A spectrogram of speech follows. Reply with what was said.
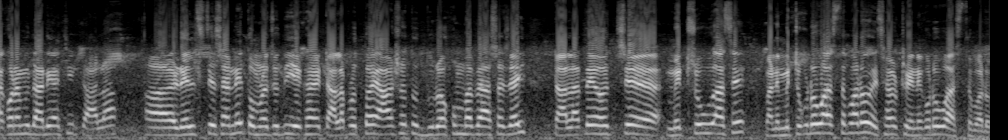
এখন আমি দাঁড়িয়ে আছি টালা রেল স্টেশনে তোমরা যদি এখানে টালা প্রত্যয়ে আসো, তো দুরকমভাবে আসা যায়। টালাতে হচ্ছে মেট্রো আসে মানে মেট্রো করেও আসতে পারো, এছাড়াও ট্রেনে করেও আসতে পারো।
